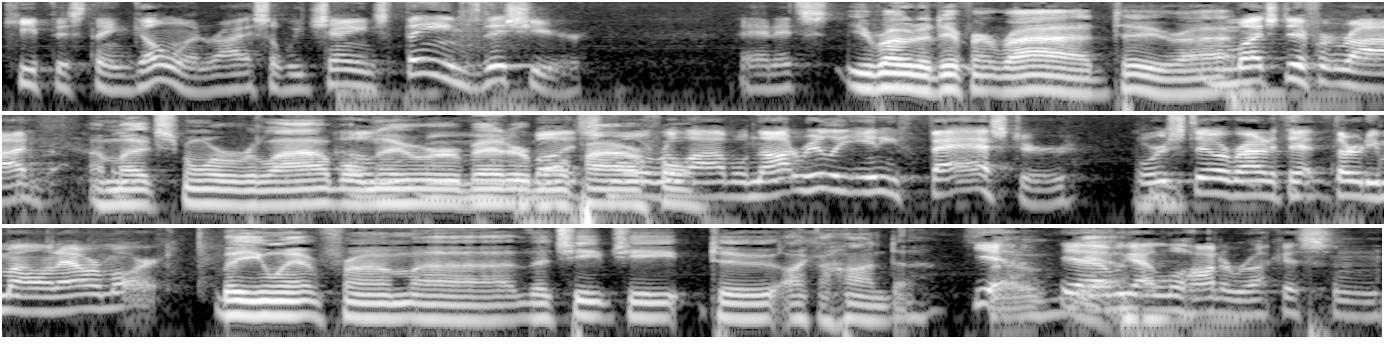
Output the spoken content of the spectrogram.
keep this thing going, right? So we changed themes this year, and it's you rode a different ride too, right? much different ride, A much more reliable, newer, better, more powerful. more reliable. Not really any faster. We're still right at that thirty mile an hour mark. But you went from uh, the cheap cheap to like a Honda. Yeah, So, yeah, we got a little Honda Ruckus, and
